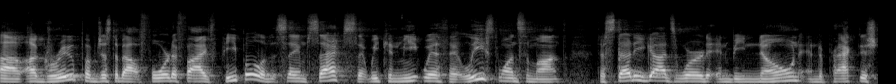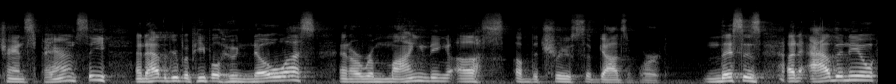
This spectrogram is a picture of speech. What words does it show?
uh, a group of just about four to five people of the same sex that we can meet with at least once a month to study God's word and be known and to practice transparency and to have a group of people who know us and are reminding us of the truths of God's word. And this is an avenue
